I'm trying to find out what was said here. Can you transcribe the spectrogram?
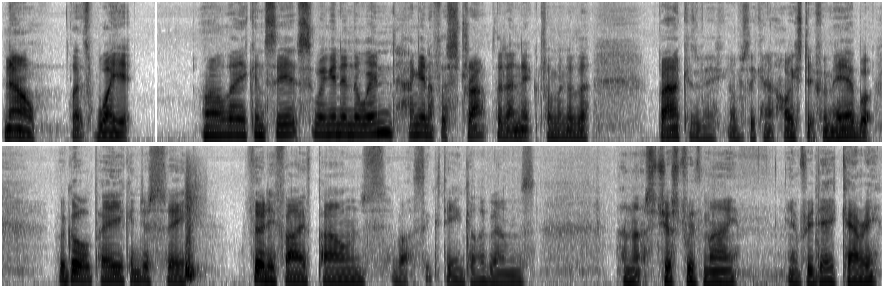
Now let's weigh it. Well, there you can see it swinging in the wind, hanging off a strap that I nicked from another bag because we obviously can't hoist it from here. But if we go up here, you can just see 35 pounds, about 16 kilograms, and that's just with my everyday carry.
